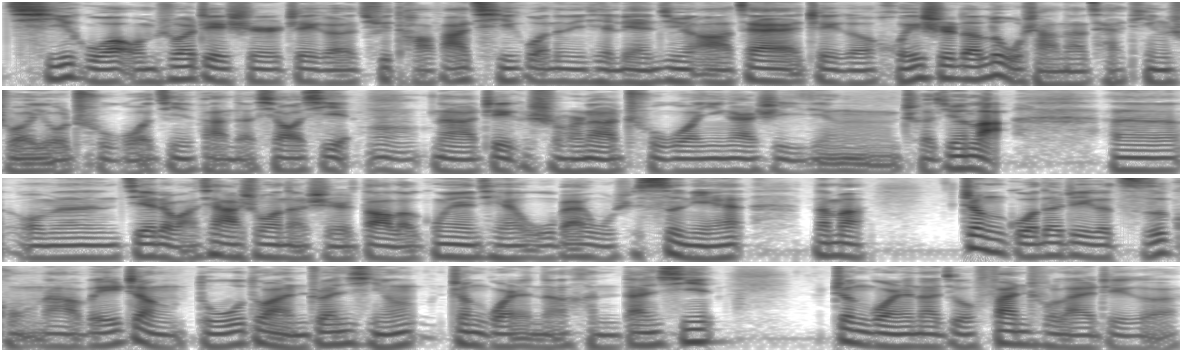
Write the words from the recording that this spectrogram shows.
齐国，我们说这是这个去讨伐齐国的那些联军啊，在这个回师的路上呢，才听说有楚国进犯的消息。嗯，那这个时候呢，楚国应该是已经撤军了。嗯，我们接着往下说呢，是到了公元前五百五十四年，那么郑国的这个子孔呢为政独断专行，郑国人呢很担心，郑国人呢就翻出来这个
